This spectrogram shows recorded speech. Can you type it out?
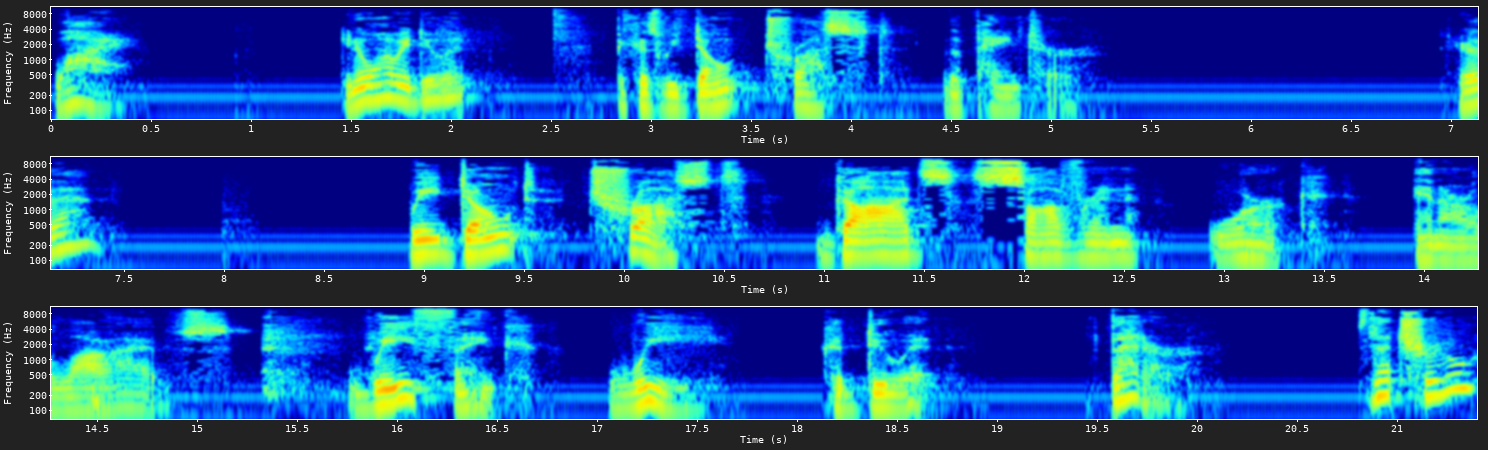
Why? You know why we do it? Because we don't trust the painter. Hear that? We don't trust God's sovereign work in our lives. We think we could do it better. Isn't that true?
